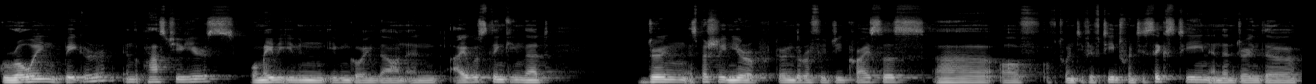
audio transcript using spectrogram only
growing bigger in the past few years or maybe even even going down and i was thinking that during, especially in Europe, during the refugee crisis uh, of, of 2015, 2016, and then during the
